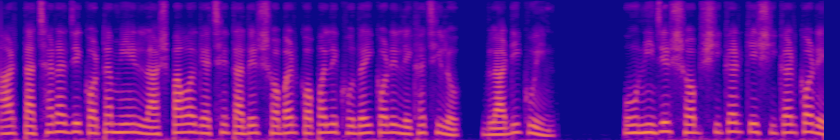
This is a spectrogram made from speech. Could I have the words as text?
আর তাছাড়া যে কটা মেয়ের লাশ পাওয়া গেছে তাদের সবার কপালে খোদাই করে লেখা ছিল, ব্লাডি কুইন। ও নিজের সব শিকারকে স্বীকার করে,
